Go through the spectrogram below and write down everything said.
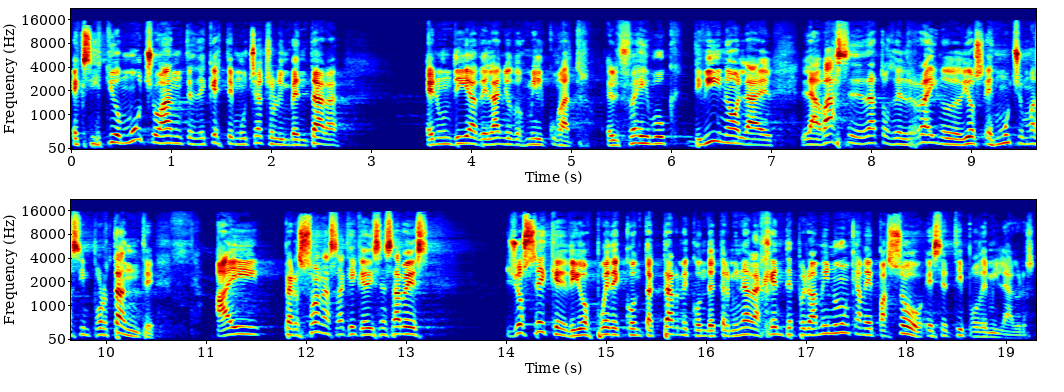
existió mucho antes de que este muchacho lo inventara en un día del año 2004. El Facebook divino, la, base de datos del reino de Dios es mucho más importante. Hay personas aquí que dicen, sabes, yo sé que Dios puede contactarme con determinada gente, pero a mí nunca me pasó ese tipo de milagros.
